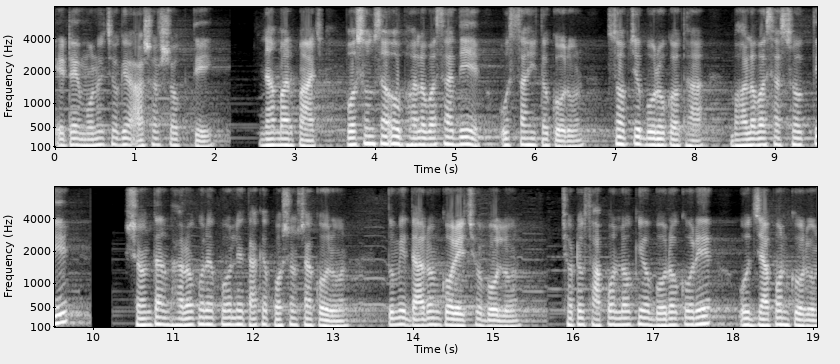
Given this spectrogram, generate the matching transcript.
এটাই মনোযোগের আসার শক্তি। নাম্বার পাঁচ, প্রশংসা ও ভালোবাসা দিয়ে উৎসাহিত করুন। সবচেয়ে বড় কথা, ভালোবাসার শক্তি। সন্তান ভালো করে পড়লে তাকে প্রশংসা করুন। তুমি দারুণ করেছ বলুন। ছোট সাফল্যকেও বড় করে উদযাপন করুন।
